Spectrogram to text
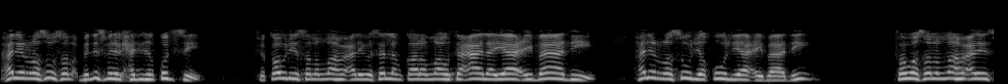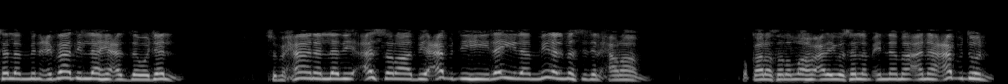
هل الرسول صل... بالنسبة للحديث القدسي في قوله صلى الله عليه وسلم قال الله تعالى يا عبادي هل الرسول يقول يا عبادي؟ فهو صلى الله عليه وسلم من عباد الله عز وجل. سبحان الذي أسرى بعبده ليلا من المسجد الحرام. وقال صلى الله عليه وسلم إنما أنا عبد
